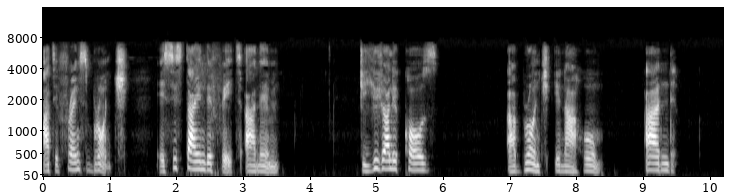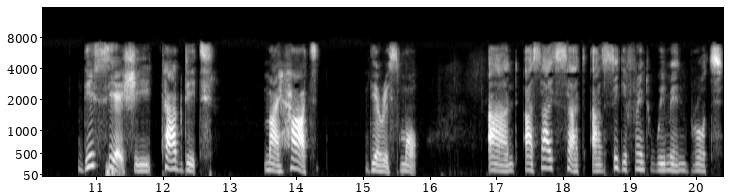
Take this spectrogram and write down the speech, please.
at a friend's brunch, a sister in the faith, and um, she usually calls a brunch in her home. And this year she tagged it My Heart There Is More. And as I sat and see different women brought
